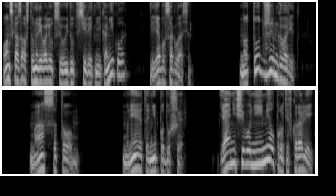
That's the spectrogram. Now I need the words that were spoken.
Он сказал, что на революцию уйдут все летние каникулы, и я был согласен. Но тут Джим говорит, «Масса, Том, мне это не по душе. Я ничего не имел против королей,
